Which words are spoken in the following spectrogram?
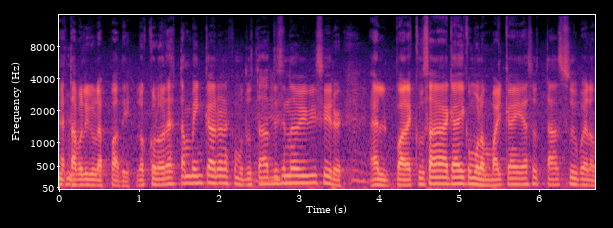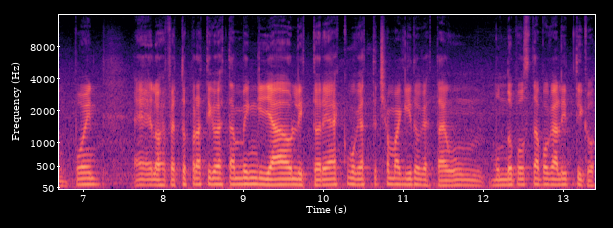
esta película es para ti. Los colores están bien cabrones, como tú estabas diciendo de Babysitter. El para que usan acá y como los marcan y eso está súper on point. Eh, los efectos prácticos están bien guiados. La historia es como que este chamaquito que está en un mundo post-apocalíptico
